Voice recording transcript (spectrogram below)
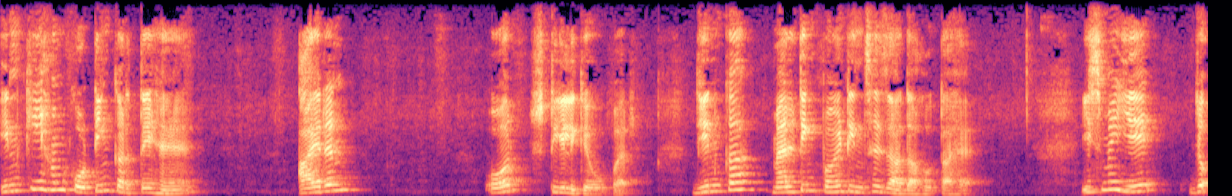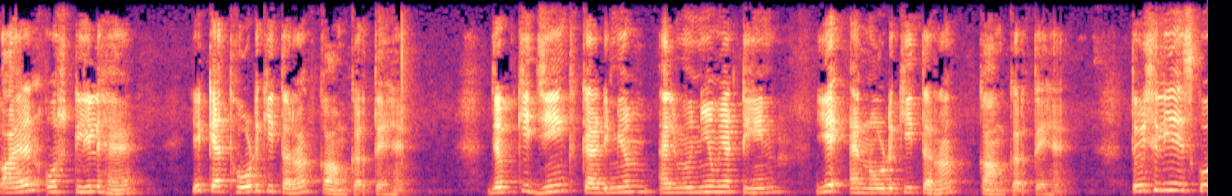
इनकी हम कोटिंग करते हैं आयरन और स्टील के ऊपर, जिनका मेल्टिंग पॉइंट इनसे ज़्यादा होता है। इसमें ये जो आयरन और स्टील है, ये कैथोड की तरह काम करते हैं, जबकि जिंक, कैडमियम, एल्युमिनियम या टीन, ये एनोड की तरह काम करते हैं। तो इसलिए इसको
